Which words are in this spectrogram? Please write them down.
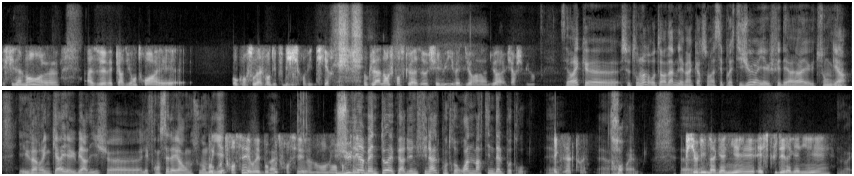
Et finalement, euh, Azeux avait perdu en trois et euh, au grand soulagement du public, j'ai envie de dire. Donc là, non, je pense que Azeux, chez lui, il va être dur à, dur à aller chercher. hein. C'est vrai que ce tournoi de Rotterdam, les vainqueurs sont assez prestigieux. hein. Il y a eu Federer, il y a eu Tsonga, il y a eu Vavrinka, il y a eu Berdych. euh, les Français d'ailleurs ont souvent Beaucoup brillé. de Français, oui, beaucoup Ouais. de Français euh, Julien. Bento a perdu une finale contre Juan Martin Del Potro. Euh, Exact, euh, Oh. Incroyable. Euh, Pioline l'a gagné, Escudé l'a gagné, ouais.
